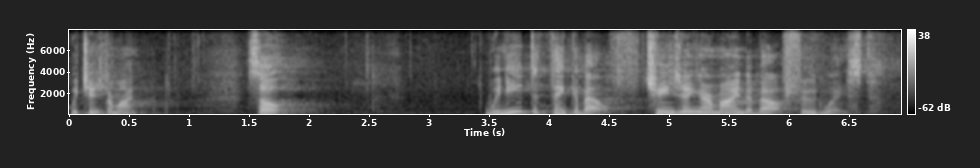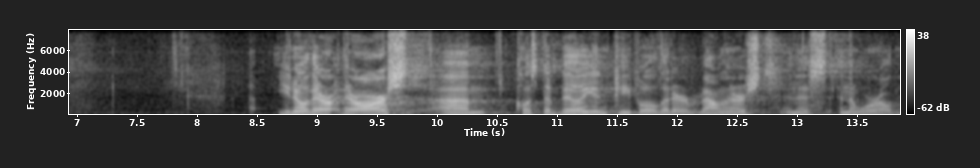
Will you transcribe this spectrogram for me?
We changed our mind. So, we need to think about changing our mind about food waste. You know, there, there are um, close to a billion people that are malnourished in, this, in the world.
